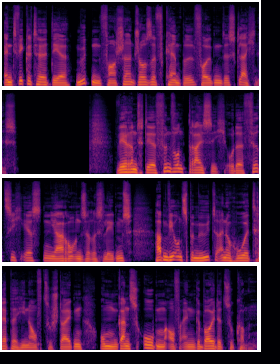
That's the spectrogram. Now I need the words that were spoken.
entwickelte der Mythenforscher Joseph Campbell folgendes Gleichnis. Während der 35 oder 40 ersten Jahre unseres Lebens haben wir uns bemüht, eine hohe Treppe hinaufzusteigen, um ganz oben auf ein Gebäude zu kommen.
